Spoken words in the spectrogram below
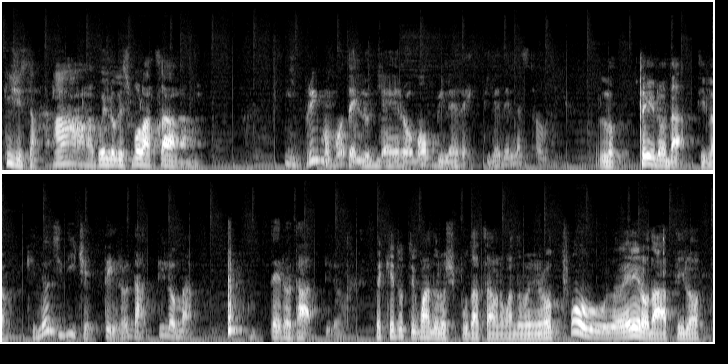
chi ci sta? ah quello che svolazzava Il primo modello di aeromobile rettile della storia, lo pterodattilo che non si dice pterodattilo ma pterodattilo. perché tutti quanti lo sputazzavano quando venivano oh, aerodattilo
